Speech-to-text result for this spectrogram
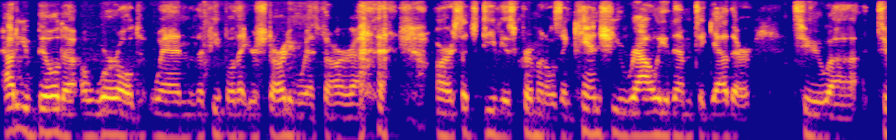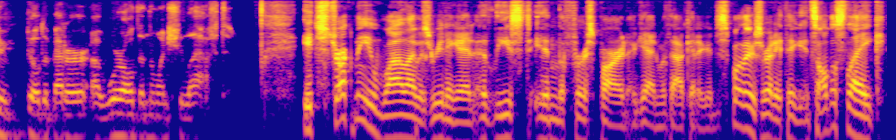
how do you build a, a world when the people that you're starting with are uh, are such devious criminals? And can she rally them together to uh, to build a better uh, world than the one she left. It struck me while I was reading it, at least in the first part, again, without getting into spoilers or anything, it's almost like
